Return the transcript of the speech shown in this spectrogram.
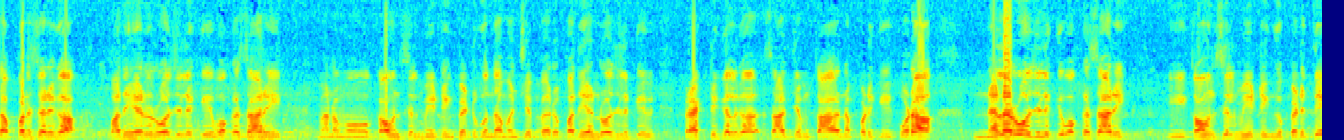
తప్పనిసరిగా పదిహేను రోజులకి ఒకసారి మనము కౌన్సిల్ మీటింగ్ పెట్టుకుందామని చెప్పారు. పదిహేను రోజులకి ప్రాక్టికల్గా సాధ్యం కానప్పటికీ కూడా నెల రోజులకి ఒక్కసారి ఈ కౌన్సిల్ మీటింగ్ పెడితే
